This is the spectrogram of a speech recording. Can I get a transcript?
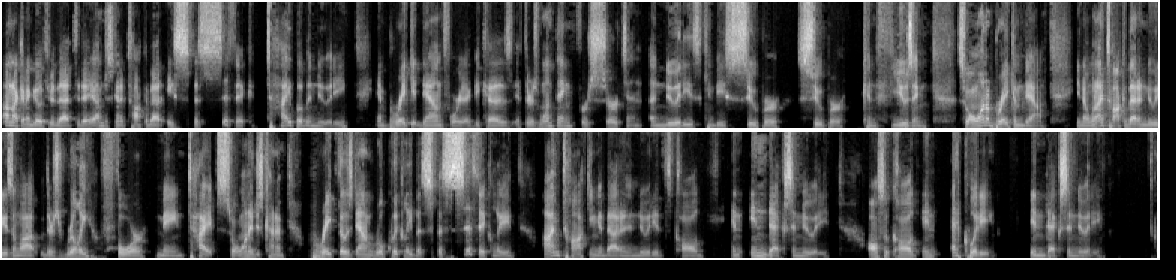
I'm not going to go through that today. I'm just going to talk about a specific type of annuity and break it down for you because if there's one thing for certain, annuities can be super, super confusing. So I want to break them down. You know, when I talk about annuities a lot, there's really four main types. So I want to just kind of break those down real quickly, but specifically, I'm talking about an annuity that's called an index annuity, also called an equity index annuity.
